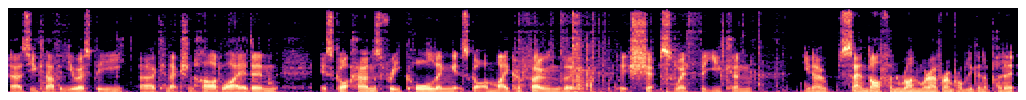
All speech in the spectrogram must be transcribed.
Uh, so you can have a USB uh, connection hardwired in. It's got hands-free calling. It's got a microphone that it ships with that you can, you know, send off and run wherever I'm probably going to put it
